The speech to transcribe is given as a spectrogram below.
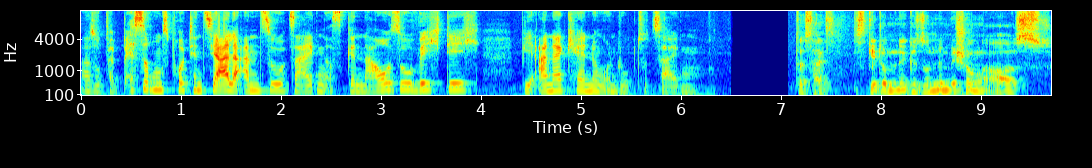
Also Verbesserungspotenziale anzuzeigen, ist genauso wichtig wie Anerkennung und Lob zu zeigen. Das heißt, es geht um eine gesunde Mischung aus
